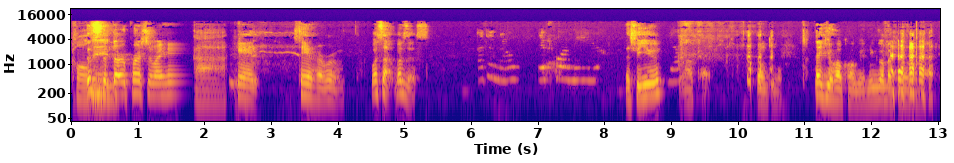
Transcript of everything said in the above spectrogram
Called this is the third person right here Uh, can't stay in her room. What's up? What is this? I don't know. It's for me. That's for you. Okay, thank you, thank you, Hulk Hogan. You can go back to your.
